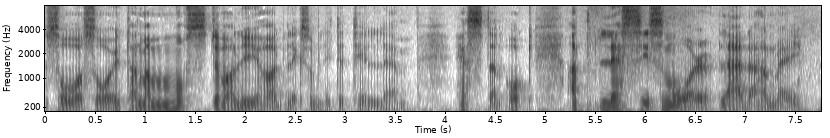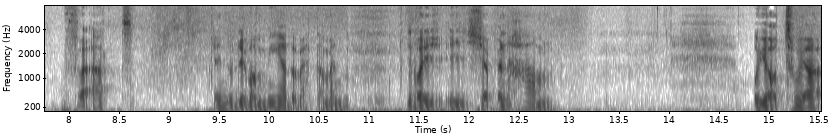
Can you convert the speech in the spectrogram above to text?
så och så, utan man måste vara lyhörd liksom lite till eh, hästen. Och att less is more lärde han mig. För att, jag vet inte om du var med då Betta, men det var i Köpenhamn. Och jag tror jag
